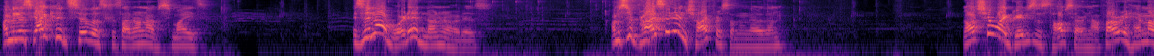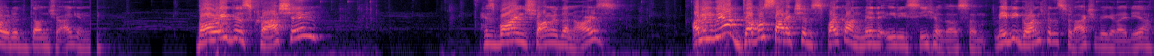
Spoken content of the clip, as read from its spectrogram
I mean, this guy could seal this because I don't have smite. Is it not worded? No, no, it is. I'm surprised he didn't try for something there then. Not sure why Graves is top star now. If I were him, I would have done Dragon. Ball wave is crashing. His blind stronger than ours. I mean, we have double static shiv spike on mid ADC here though, so maybe going for this would actually be a good idea.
